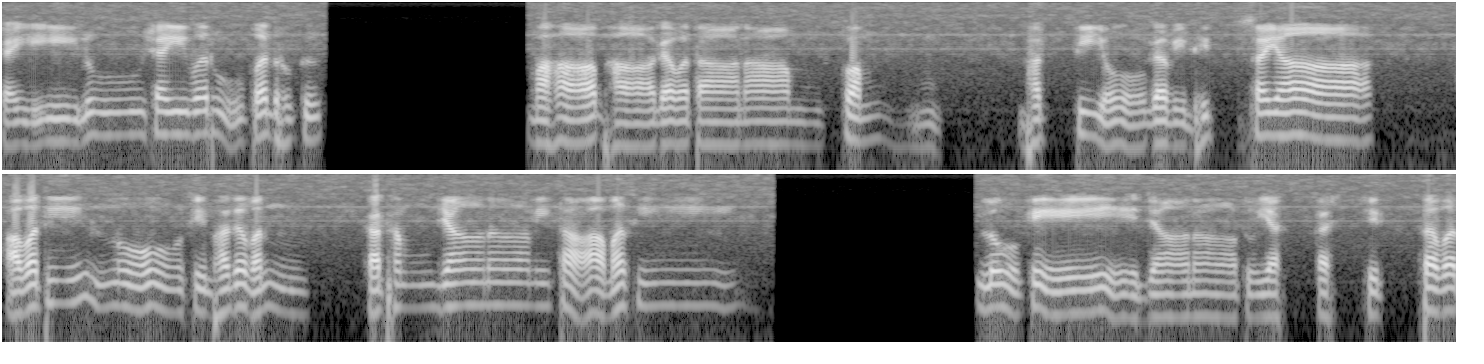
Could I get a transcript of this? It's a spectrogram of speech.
शैलूशैव रूपधृक्। महाभागवतानाम् त्वम् भक्तियोगविधित्सया। अवतीर्णोऽसि भगवन् कथम् जानामि तामसी। लोके जानातु यः कश्चित्तव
